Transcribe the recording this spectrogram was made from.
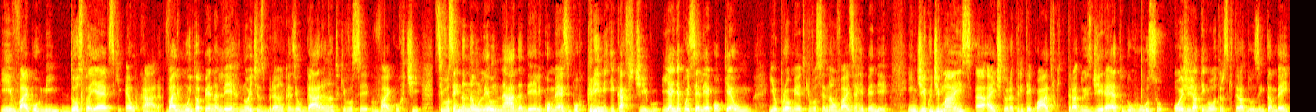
E vai por mim, Dostoiévski é o cara. Vale muito a pena ler Noites Brancas e eu garanto que você vai curtir. Se você ainda não leu nada dele, comece por Crime e Castigo. E aí depois você lê qualquer um e eu prometo que você não vai se arrepender. Indico demais a, a editora 34, que traduz direto do russo. Hoje já tem outras que traduzem também.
